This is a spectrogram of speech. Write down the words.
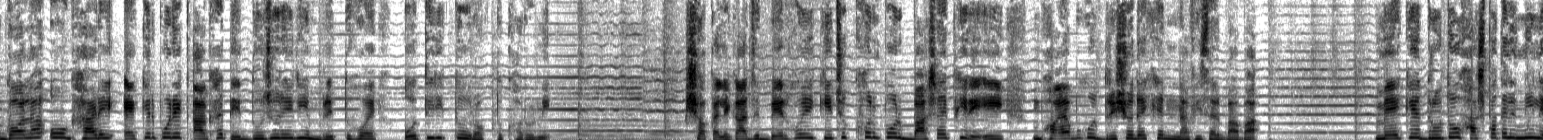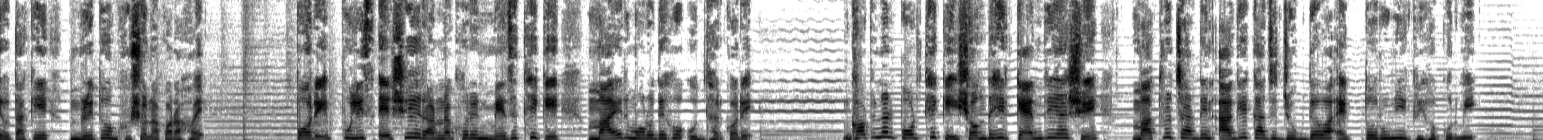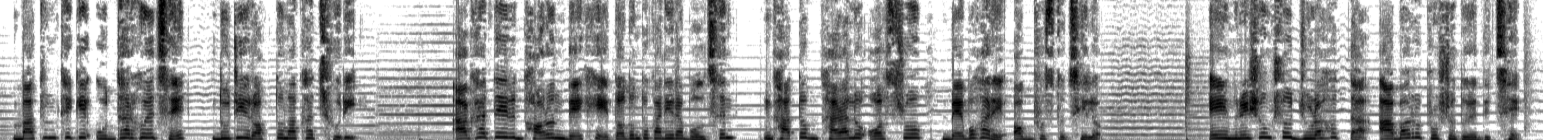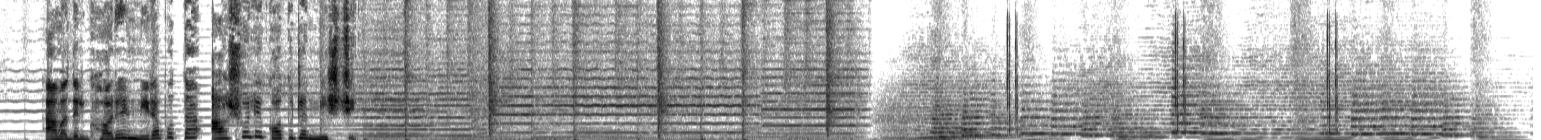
গলা ও ঘাড়ে একের পর এক আঘাতে দুজনেরই মৃত্যু হয় অতিরিক্ত রক্তক্ষরণে। সকালে কাজে বের হয়ে কিছুক্ষণ পর বাসায় ফিরে এই ভয়াবহ দৃশ্য দেখেন নাফিসার বাবা। মেয়েকে দ্রুত হাসপাতালে নিলেও তাকে মৃত ঘোষণা করা হয়। পরে পুলিশ এসে রান্নাঘরের মেঝে থেকে মায়ের মরদেহ উদ্ধার করে। ঘটনার পর থেকেই সন্দেহের কেন্দ্রে আসে মাত্র চার দিন আগে কাজে যোগ দেওয়া এক তরুণী গৃহকর্মী। বাথরুম থেকে উদ্ধার হয়েছে দুটি রক্তমাখা ছুরি। আঘাতের ধরন দেখে তদন্তকারীরা বলছেন, ঘাতক ধারালো অস্ত্র ব্যবহারে অভ্যস্ত ছিল। এই নৃশংস জুড়া হত্যা আবারও প্রশ্ন তুলে দিচ্ছে। আমাদের ঘরের নিরাপত্তা আসলে কতটা নিশ্চিত?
